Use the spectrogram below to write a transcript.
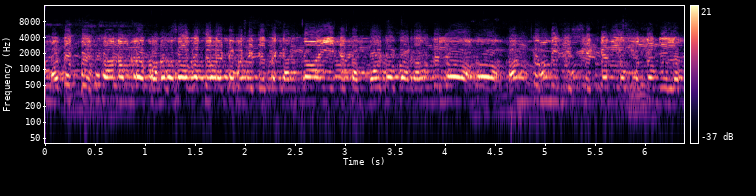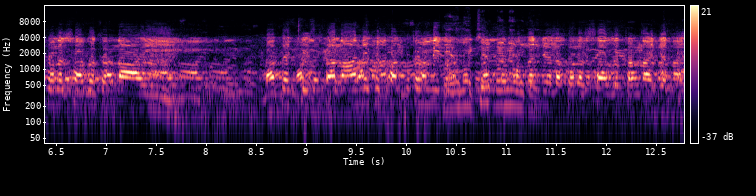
మొదటి స్థానంలో కొనసాగుతున్నటువంటి జత కన్నా ఈ జత మూడవ రౌండ్లో పంతొమ్మిది సెకండ్ల ముందంజలో కొనసాగుతున్నాయి మొదటి స్థానానికి పంతొమ్మిది సెకండ్ల ముందంజలో కొనసాగుతున్న జత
